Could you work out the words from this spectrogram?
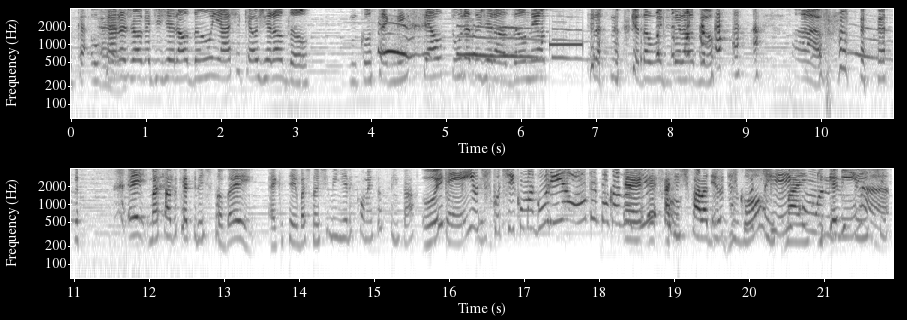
O, ca o é. cara joga de Geraldão e acha que é o Geraldão. Não consegue nem ter a altura do Geraldão, nem a que é da uma de Geraldão. ah, Ei, mas sabe o que é triste também? É que tem bastante menina que comenta assim, tá? Oi? Tem, eu discuti com uma guria ontem por causa é, disso. É, a gente fala dos, dos homens, mas infelizmente. Menina.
